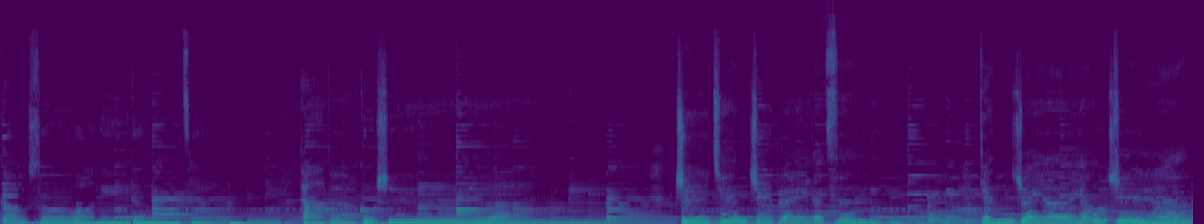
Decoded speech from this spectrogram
告诉我你的名字，他的故事啊。指尖之辈的刺，点缀了幼稚啊。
